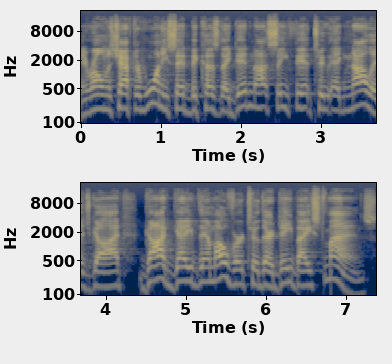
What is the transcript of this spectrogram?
In Romans chapter 1, he said, Because they did not see fit to acknowledge God, God gave them over to their debased minds.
